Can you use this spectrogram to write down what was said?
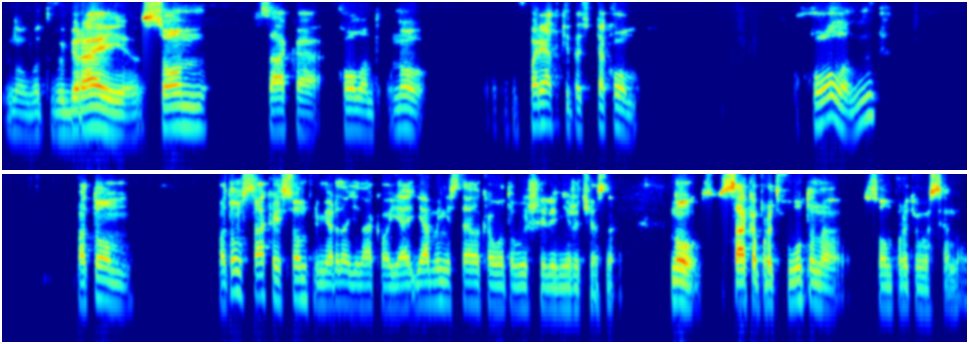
ну вот выбирай Сон, Сака, Холланд. Ну, в порядке та- таком. Холланд, потом, потом Сака и Сон примерно одинаково. Я, я бы не ставил кого-то выше или ниже, честно. Ну, Сака против Лутона, Сон против Весена.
